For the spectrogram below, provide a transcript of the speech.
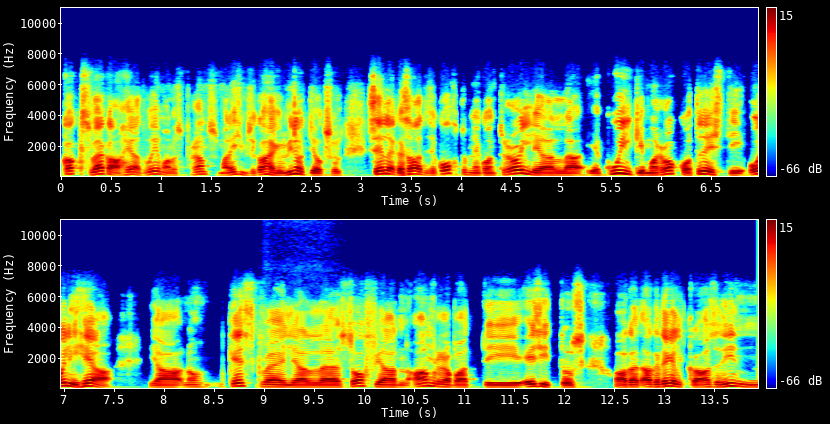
kaks väga head võimalust Prantsusmaal esimese kahekümne minuti jooksul, sellega saadi see kohtumine kontrolli alla ja kuigi Maroko tõesti oli hea ja noh, keskväljal Sofjan Amrabati esitus, aga, aga tegelikult ka Azedin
